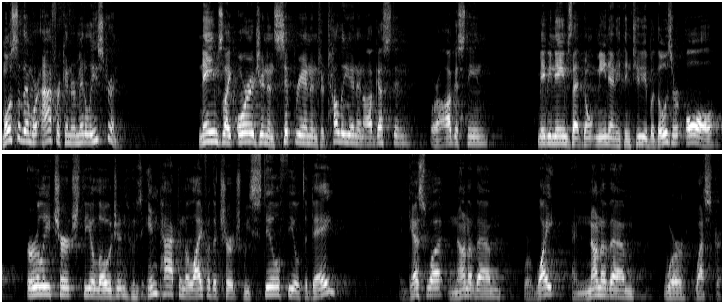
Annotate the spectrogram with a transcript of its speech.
most of them were African or Middle Eastern. Names like Origen and Cyprian and Tertullian and Augustine or Augustine, maybe names that don't mean anything to you, but those are all early church theologians whose impact in the life of the church we still feel today. And guess what? None of them were white and none of them were Western.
